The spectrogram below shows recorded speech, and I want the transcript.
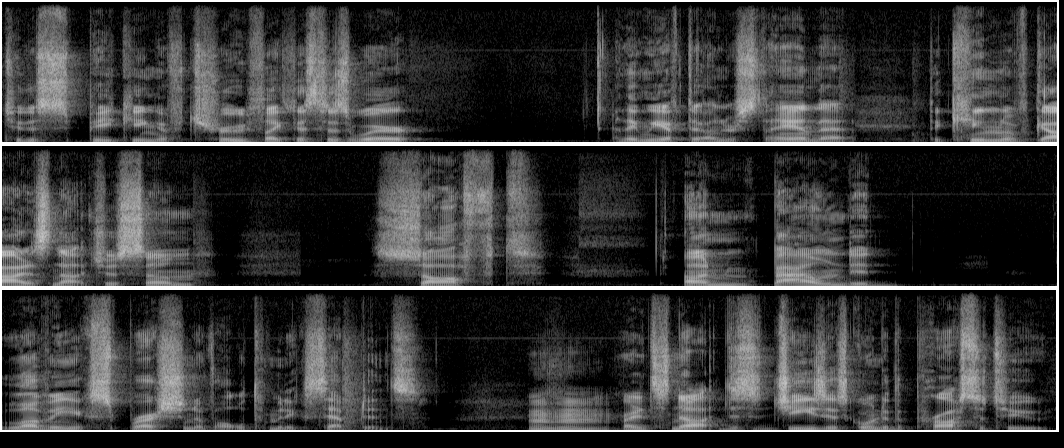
to the speaking of truth. Like this is where I think we have to understand that the kingdom of God is not just some soft, unbounded, loving expression of ultimate acceptance. Mm-hmm. Right? It's not. This is Jesus going to the prostitute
